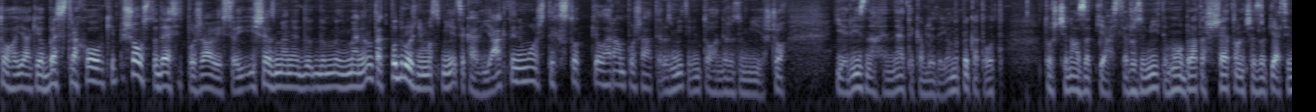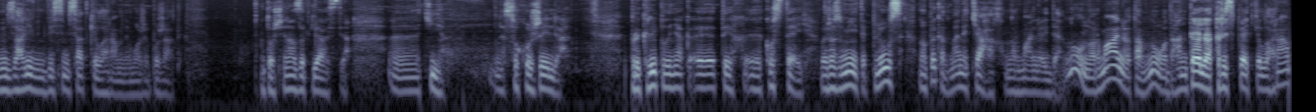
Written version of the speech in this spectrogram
того, як його, без страховки, пішов 110 пожав і все. І ще з мене до, до мене, ну так по-дружньому сміється, каже, як ти не можеш тих 100 кілограм пожати? Розумієте, він того не розуміє, що є різна генетика в людей. От, наприклад, от товщина зап'ястя, розумієте, мого брата ще тонше зап'ястя, він взагалі він 80 кілограм не може пожати. Товщина зап'ястя, е, ті сухожилля, прикріплення е, тих е, костей. Ви розумієте, плюс, наприклад, в мене тяга нормально йде. Ну, нормально, там, ну, от гантеля 35 кг,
